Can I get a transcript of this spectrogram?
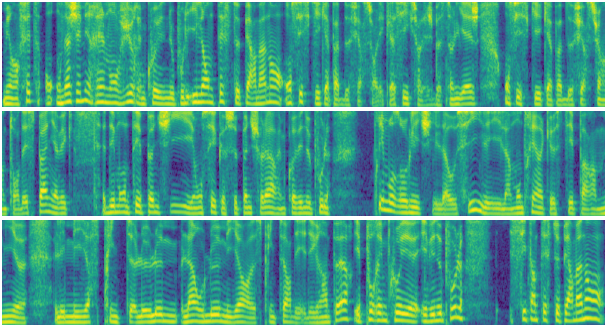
mais en fait, on n'a jamais réellement vu Remco Evenepoel. Il est en test permanent. On sait ce qu'il est capable de faire sur les classiques, sur Liège-Bastogne-Liège. On sait ce qu'il est capable de faire sur un Tour d'Espagne avec des montées punchy. Et on sait que ce punch-là, Remco Evenepoel, Primoz Roglic, il l'a aussi, il, a montré hein, que c'était parmi euh, les meilleurs sprint, le, le, l'un ou le meilleur sprinter des, grimpeurs. Et pour Remco Evenepoel, c'est un test permanent.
